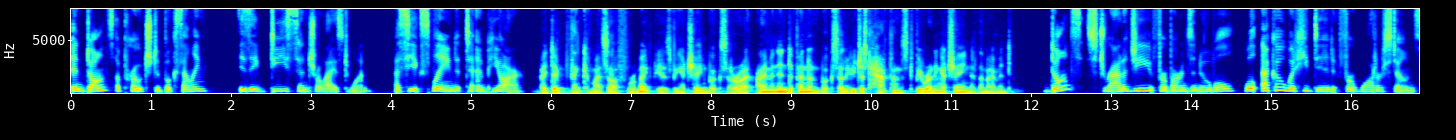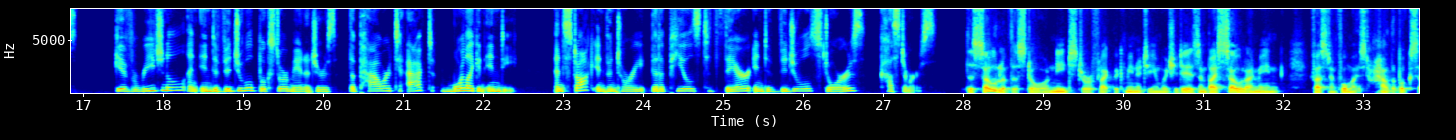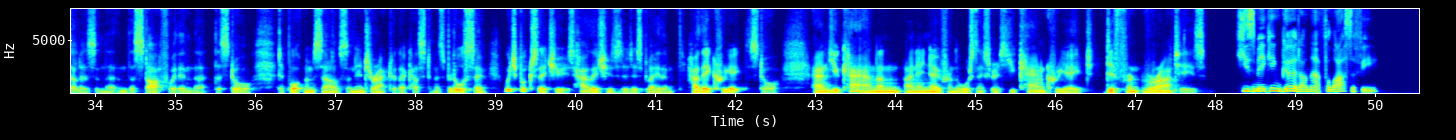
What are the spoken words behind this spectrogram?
And Daunt's approach to bookselling is a decentralized one, as he explained to NPR. I don't think of myself remotely as being a chain bookseller. I, am an independent bookseller who just happens to be running a chain at the moment. Daunt's strategy for Barnes & Noble will echo what he did for Waterstones. Give regional and individual bookstore managers the power to act more like an indie and stock inventory that appeals to their individual stores' customers the soul of the store needs to reflect the community in which it is. And by soul, I mean, first and foremost, how the booksellers and the, and the staff within the, the store deport themselves and interact with their customers, but also which books they choose, how they choose to display them, how they create the store. And you can, and, and I know from the Waterstone experience, you can create different varieties. He's making good on that philosophy.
